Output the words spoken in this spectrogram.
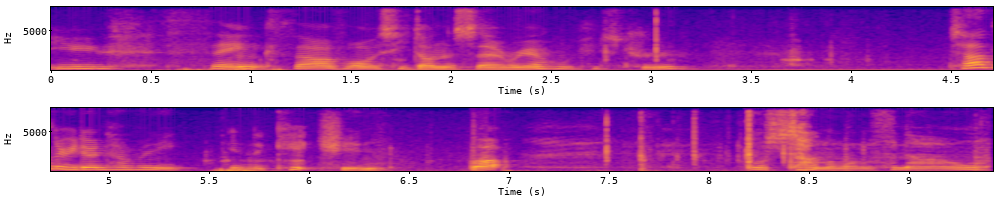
you think that I've obviously done this area, which is true. Sadly, we don't have any in the kitchen, but we'll turn them on for now.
